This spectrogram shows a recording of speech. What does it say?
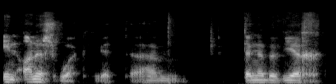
en anders ook. Jy weet ehm um, dinge beweeg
